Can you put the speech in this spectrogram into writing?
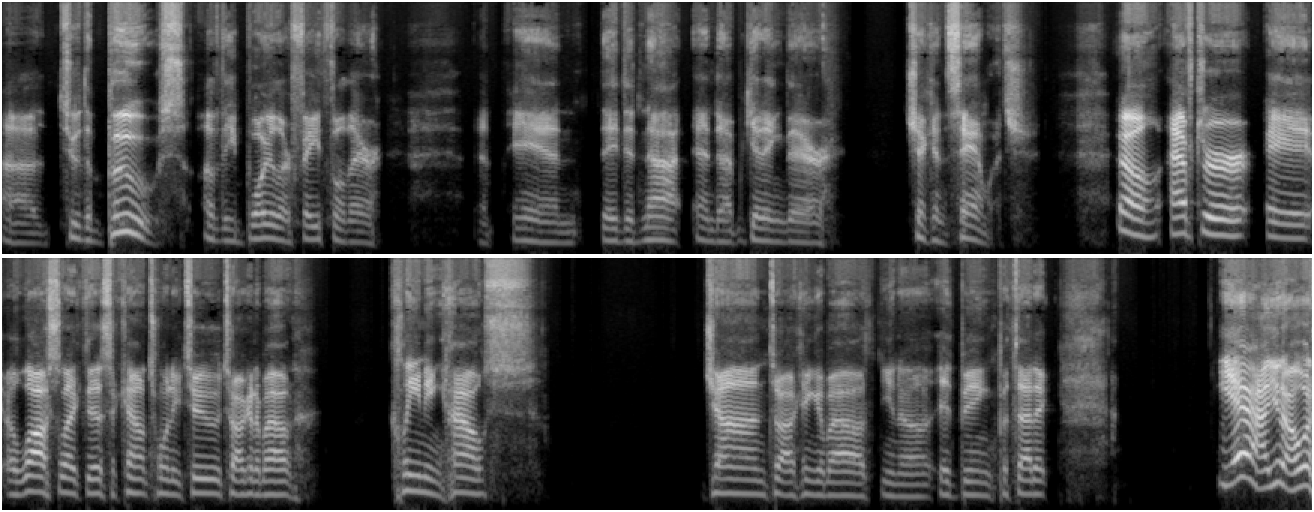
uh, to the boos of the Boiler faithful there, and, and they did not end up getting their chicken sandwich. You know, after a, a loss like this, account 22 talking about cleaning house, John talking about, you know, it being pathetic. Yeah, you know,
